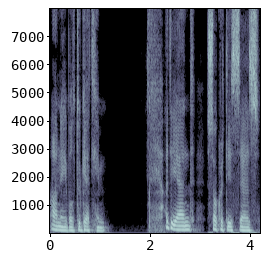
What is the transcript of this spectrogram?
unable to get him. At the end, Socrates says,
